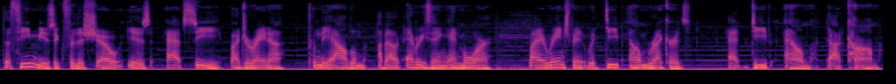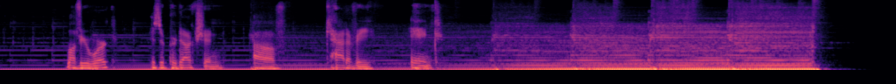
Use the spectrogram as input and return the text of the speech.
The theme music for this show is At Sea by Dorena from the album About Everything and More by arrangement with Deep Elm Records at deepelm.com. Love Your Work is a production of Kadavy Inc.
